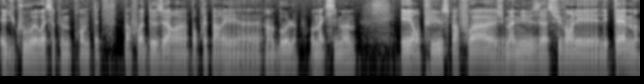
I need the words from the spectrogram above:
Et du coup, ouais, ça peut me prendre peut-être parfois deux heures euh, pour préparer euh, un bowl au maximum. Et en plus, parfois, euh, je m'amuse, suivant les, thèmes,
